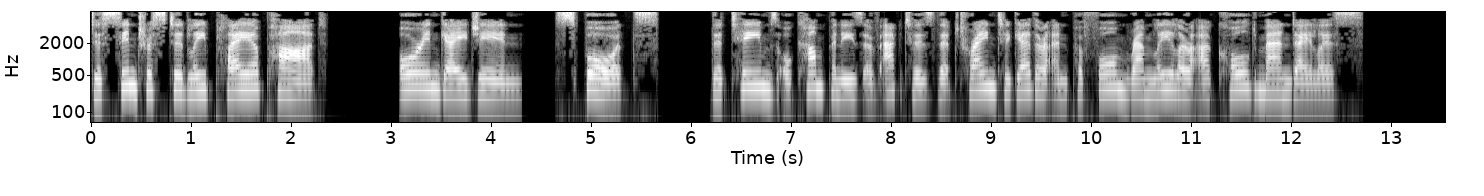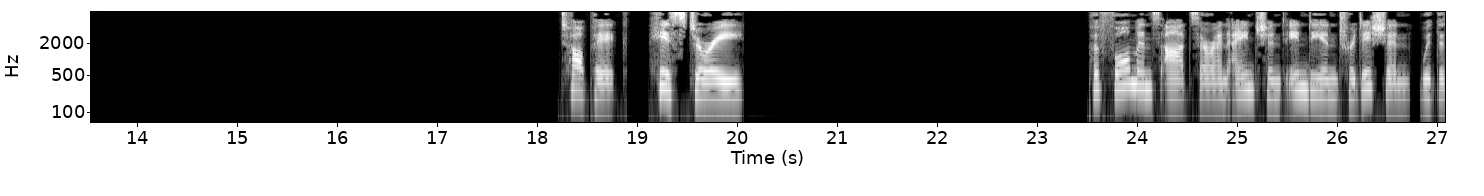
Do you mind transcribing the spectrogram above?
disinterestedly play a part, or engage in sports the teams or companies of actors that train together and perform Ramlila are called mandalas. History Performance arts are an ancient Indian tradition, with the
